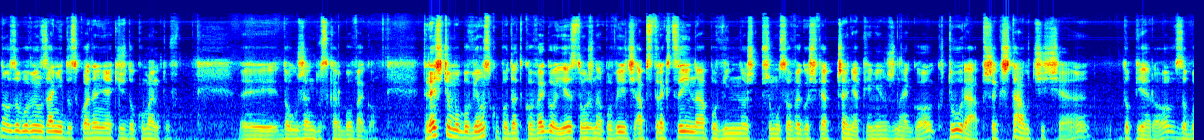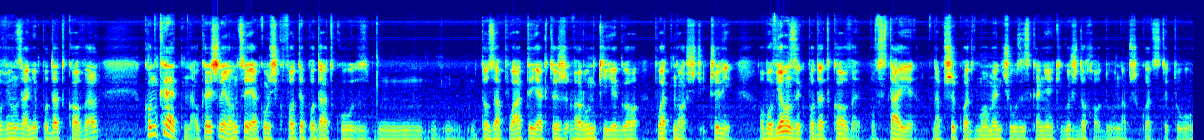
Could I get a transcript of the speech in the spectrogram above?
no, zobowiązani do składania jakichś dokumentów yy, do Urzędu Skarbowego. Treścią obowiązku podatkowego jest, można powiedzieć, abstrakcyjna powinność przymusowego świadczenia pieniężnego, która przekształci się dopiero w zobowiązanie podatkowe konkretne, określające jakąś kwotę podatku mm, do zapłaty, jak też warunki jego płatności. Czyli obowiązek podatkowy powstaje na przykład w momencie uzyskania jakiegoś dochodu, na przykład z tytułu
